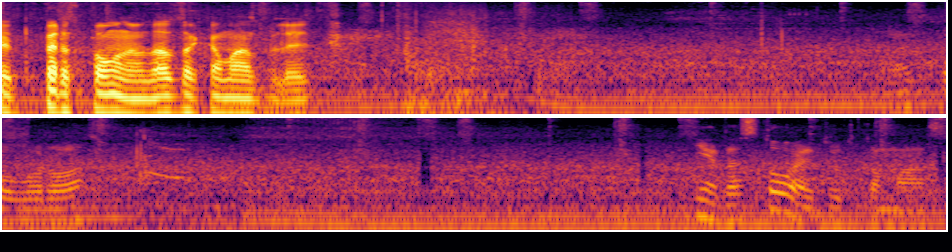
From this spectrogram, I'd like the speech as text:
Ти тепер спомнив, да, за КАМАЗ, блядь. ось поворот. Ні, да стой тут КамАЗ.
